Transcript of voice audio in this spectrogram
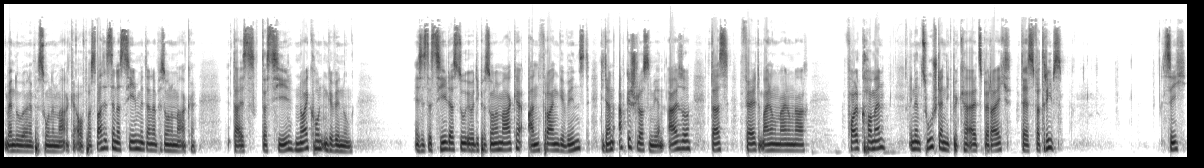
wenn du eine Personenmarke aufbaust? Was ist denn das Ziel mit einer Personenmarke? Da ist das Ziel Neukundengewinnung. Es ist das Ziel, dass du über die Personenmarke Anfragen gewinnst, die dann abgeschlossen werden. Also das fällt meiner Meinung nach vollkommen in den Zuständigkeitsbereich des Vertriebs, sich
